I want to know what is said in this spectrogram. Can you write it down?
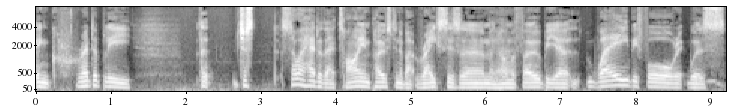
incredibly just so ahead of their time, posting about racism and Yeah. homophobia way before it was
